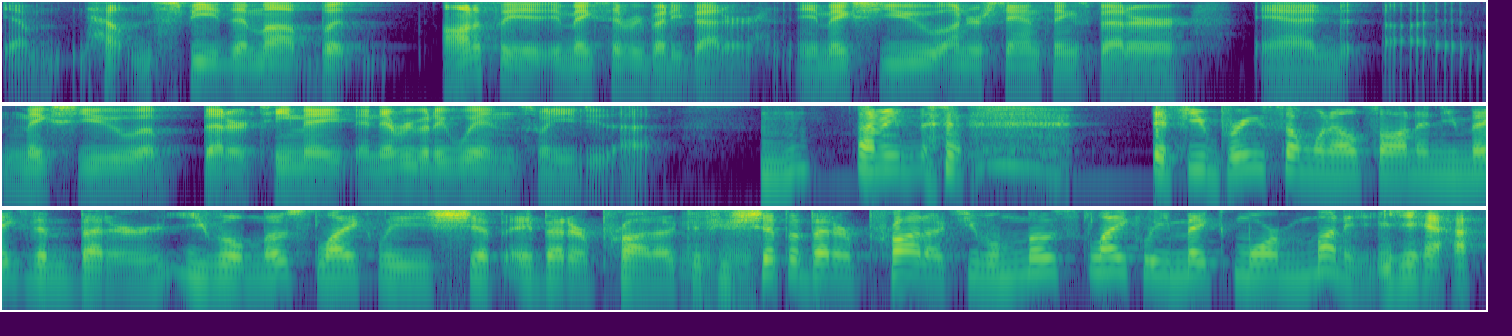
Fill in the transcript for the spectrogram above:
yeah help speed them up. But honestly it, makes everybody better. It makes you understand things better and uh, makes you a better teammate and everybody wins when you do that. I mean, if you bring someone else on and you make them better, you will most likely ship a better product. If you mm-hmm. ship a better product, you will most likely make more money. yeah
